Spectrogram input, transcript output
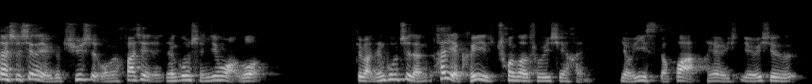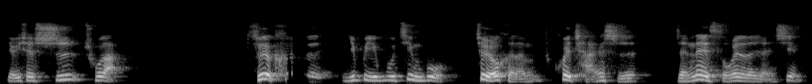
但是现在有一个趋势，我们发现人人工神经网络，对吧？人工智能它也可以创造出一些很有意思的话，很有有一些有一些诗出来。所以科技一步一步进步，就有可能会蚕食人类所谓的人性，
